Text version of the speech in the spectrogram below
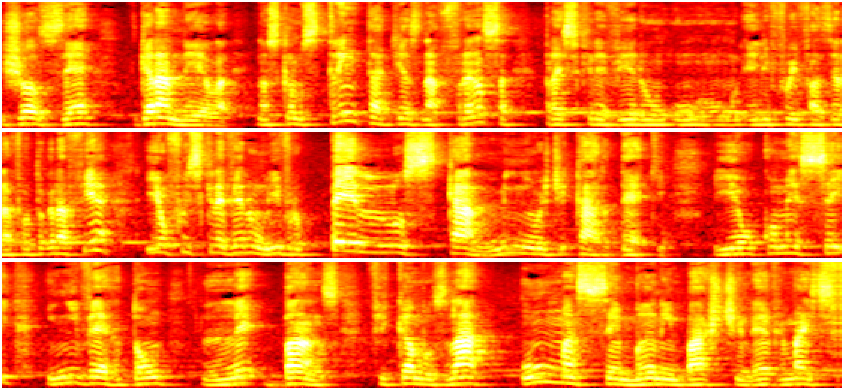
José Granella. Nós ficamos 30 dias na França para escrever um, um, um, Ele foi fazer a fotografia e eu fui escrever um livro Pelos Caminhos de Kardec. E eu comecei em Yverdon Les Bains. Ficamos lá uma semana embaixo de neve, mas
